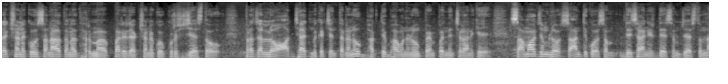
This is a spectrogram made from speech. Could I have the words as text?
హిందూ రక్షణకు సనాతన ధర్మ పరిరక్షణకు కృషి చేస్తూ ప్రజల్లో ఆధ్యాత్మిక చింతనను భక్తి భావనను పెంపొందించడానికి సమాజంలో శాంతి కోసం దిశానిర్దేశం చేస్తున్న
